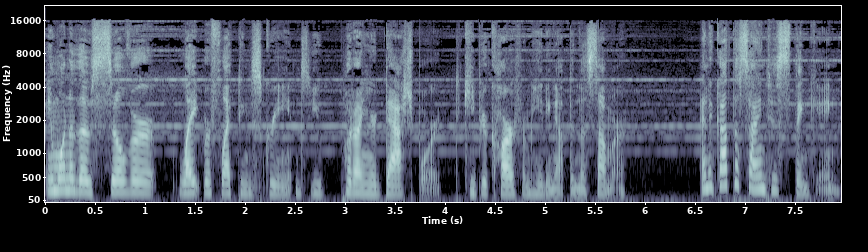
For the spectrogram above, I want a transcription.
in one of those silver light reflecting screens you put on your dashboard to keep your car from heating up in the summer. And it got the scientists thinking.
